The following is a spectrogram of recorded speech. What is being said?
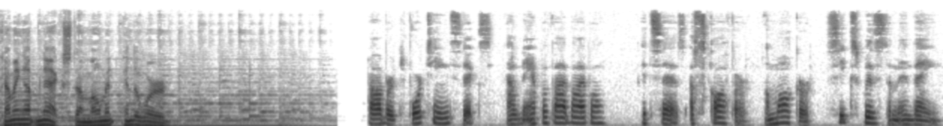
Coming up next, a moment in the Word. Proverbs 14:6 out of the Amplified Bible, it says, "A scoffer, a mocker, seeks wisdom in vain,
